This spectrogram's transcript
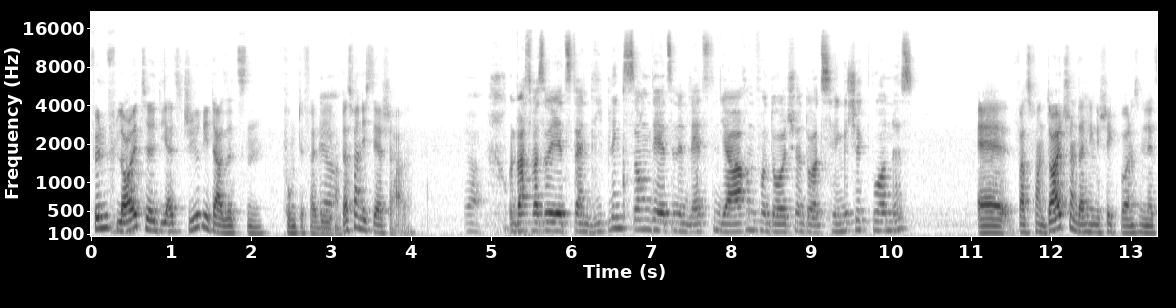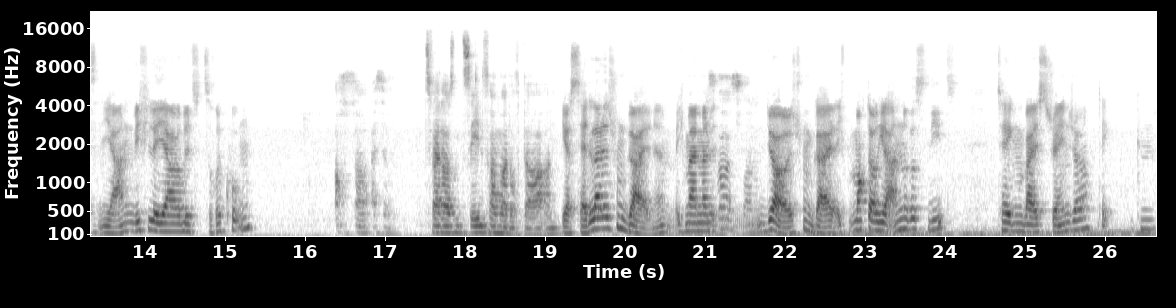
fünf Leute, die als Jury da sitzen, Punkte vergeben. Ja. Das fand ich sehr schade. Ja. Und was war so jetzt dein Lieblingssong, der jetzt in den letzten Jahren von Deutschland dort hingeschickt worden ist? Äh, was von Deutschland dahin geschickt worden ist in den letzten Jahren. Wie viele Jahre willst du zurückgucken? Ach so, also 2010 fangen wir doch da an. Ja, Satellite ist schon geil, ne? Ich meine, man. Ja, ist schon geil. Ich mochte auch ihr anderes Lied, Taken by Stranger. Taken.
